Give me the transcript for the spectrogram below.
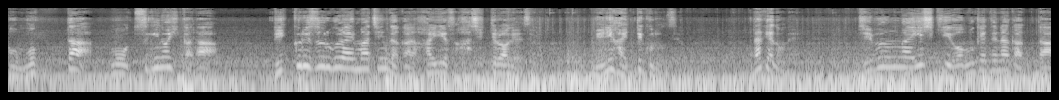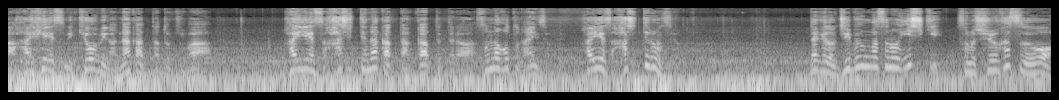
を持った、もう次の日から、びっくりするぐらい街の中でハイエース走ってるわけですよ。目に入ってくるんですよ。だけどね、自分が意識を向けてなかったハイエースに興味がなかった時は、ハイエース走ってなかったんかって言ったら、そんなことないんですよね。ハイエース走ってるんですよ。だけど自分がその意識、その周波数を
